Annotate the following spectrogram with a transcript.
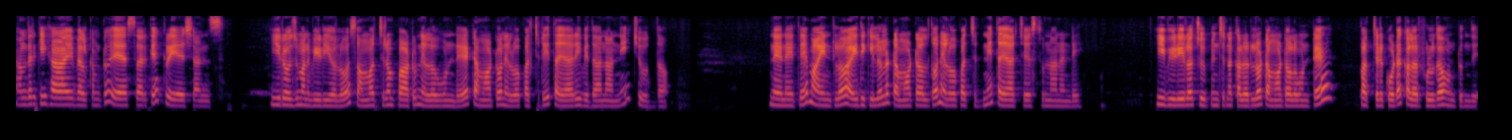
అందరికీ hi. Welcome to ASRK creations. ఈరోజు మన వీడియోలో సంవత్సరం పాటు నిల్వ ఉండే టమాటో నిల్వ పచ్చడి తయారీ విధానాన్ని చూద్దాం. నేనైతే మా ఇంట్లో ఐదు కిలోల టమాటాలతో నిల్వ పచ్చడిని తయారు చేస్తున్నానండి. ఈ వీడియోలో చూపించిన కలర్లో టమాటాలు ఉంటే పచ్చడి కూడా కలర్ఫుల్గా ఉంటుంది.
